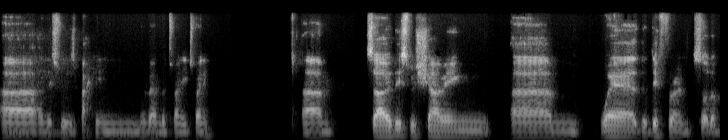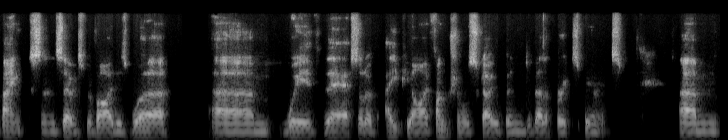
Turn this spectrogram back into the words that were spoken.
uh, and this was back in November 2020. Um, so this was showing um, where the different sort of banks and service providers were um, with their sort of API functional scope and developer experience. Um,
